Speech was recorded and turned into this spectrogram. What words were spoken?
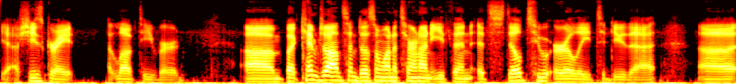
Yeah, she's great. I love T Bird. Um, but Kim Johnson doesn't want to turn on Ethan. It's still too early to do that. Uh,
